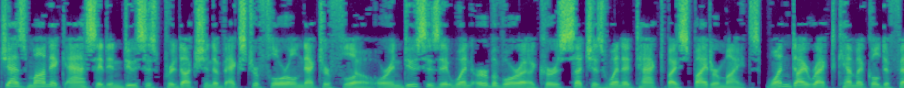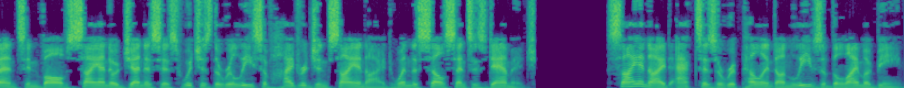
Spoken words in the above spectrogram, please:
Jasmonic acid induces production of extrafloral nectar flow or induces it when herbivory occurs such as when attacked by spider mites. One direct chemical defense involves cyanogenesis which is the release of hydrogen cyanide when the cell senses damage. Cyanide acts as a repellent on leaves of the lima bean.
